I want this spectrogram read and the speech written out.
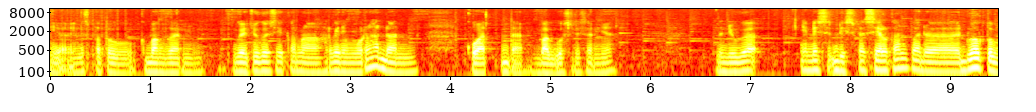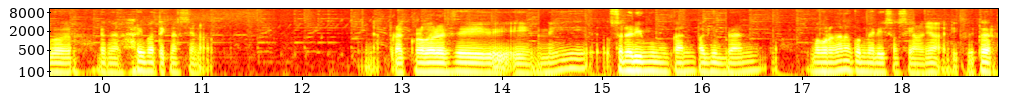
Ya, ini sepatu kebanggaan gue juga sih karena harganya murah dan kuat dan bagus desainnya. Dan juga ini dispesialkan pada 2 Oktober dengan Hari Batik Nasional. Nah, proyek kolaborasi ini sudah diumumkan Pak Gibran menggunakan akun media sosialnya di Twitter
